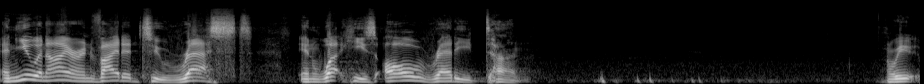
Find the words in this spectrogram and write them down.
And you and I are invited to rest in what he's already done. Are we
